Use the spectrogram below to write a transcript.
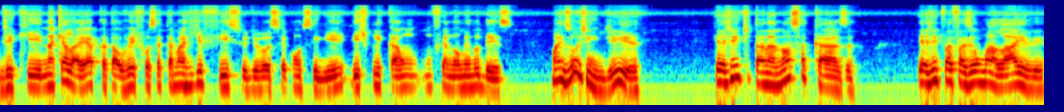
de que naquela época talvez fosse até mais difícil de você conseguir explicar um, um fenômeno desse. Mas hoje em dia, que a gente está na nossa casa e a gente vai fazer uma live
